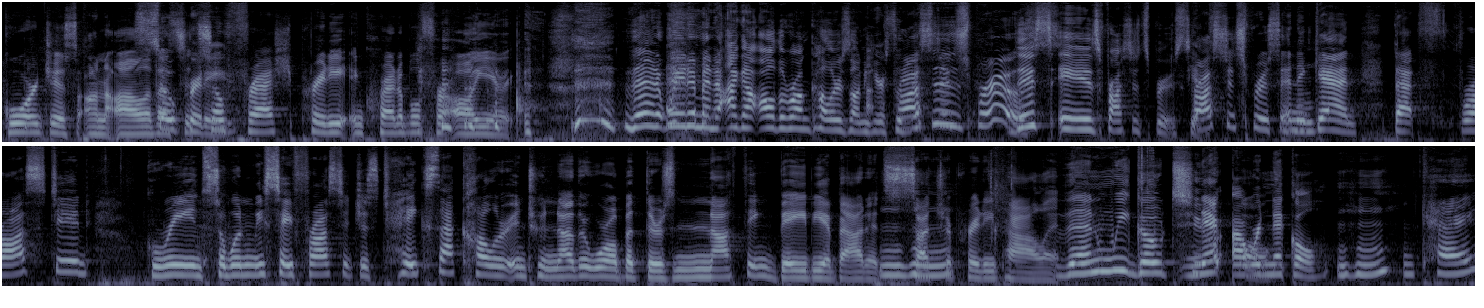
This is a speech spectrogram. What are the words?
gorgeous on all of So us. It's so pretty. fresh, pretty, incredible for all year. Then wait a minute, I got all the wrong colors on here. So Frosted this is spruce. This is frosted spruce. Yes. frosted spruce. And Mm-hmm. again, that frosted green. So when we say frosted, just takes that color into another world, but there's nothing baby about it. It's such a pretty palette. Then we go to our Nickel. nickel. hmm Okay.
